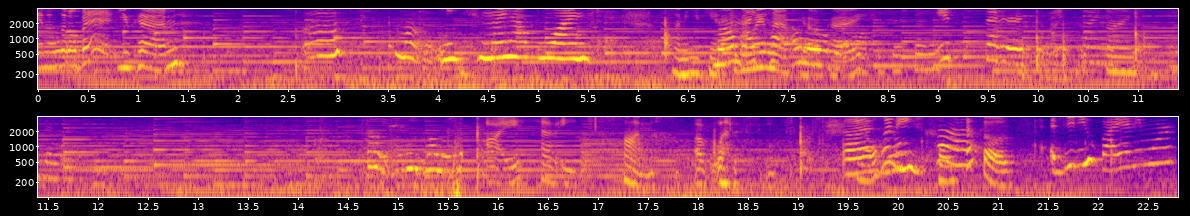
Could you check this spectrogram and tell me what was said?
in a little bit, you can. Mommy, can I have one? Honey, you can't Mom, sit on my lap yet, okay? Better? It's better. It's, it's That's fine. fine. Have you gone- I have a ton of lettuce seeds. Uh, No, honey, no don't cut those. Uh, Did you buy any more?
